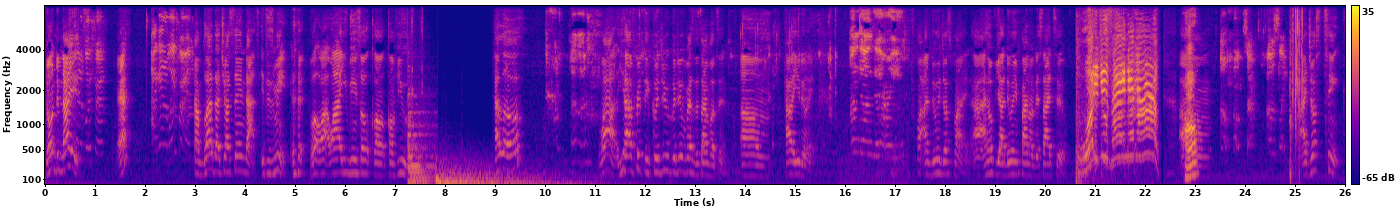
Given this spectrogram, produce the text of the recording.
Don't deny I it. got a boyfriend. Eh? I got a boyfriend. I'm glad that you are saying that. It is me. why, why, why are you being so con- confused? Hello. Hello. Wow, you have pretty. Could you could you press the time button? Um, how are you doing? I'm doing good. How are you? Well, I'm doing just fine. Uh, I hope you are doing fine on the side too. What did you say, nigga? Um, Oh, oh, sorry. I was like, I just think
